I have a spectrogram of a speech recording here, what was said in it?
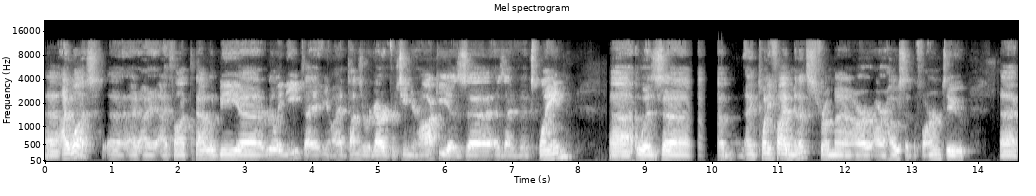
uh, I was. Uh, I, I, thought that would be uh, really neat. I, you know, I had tons of regard for senior hockey, as uh, as I've explained. Uh, it was uh, I think 25 minutes from our our house at the farm to uh,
